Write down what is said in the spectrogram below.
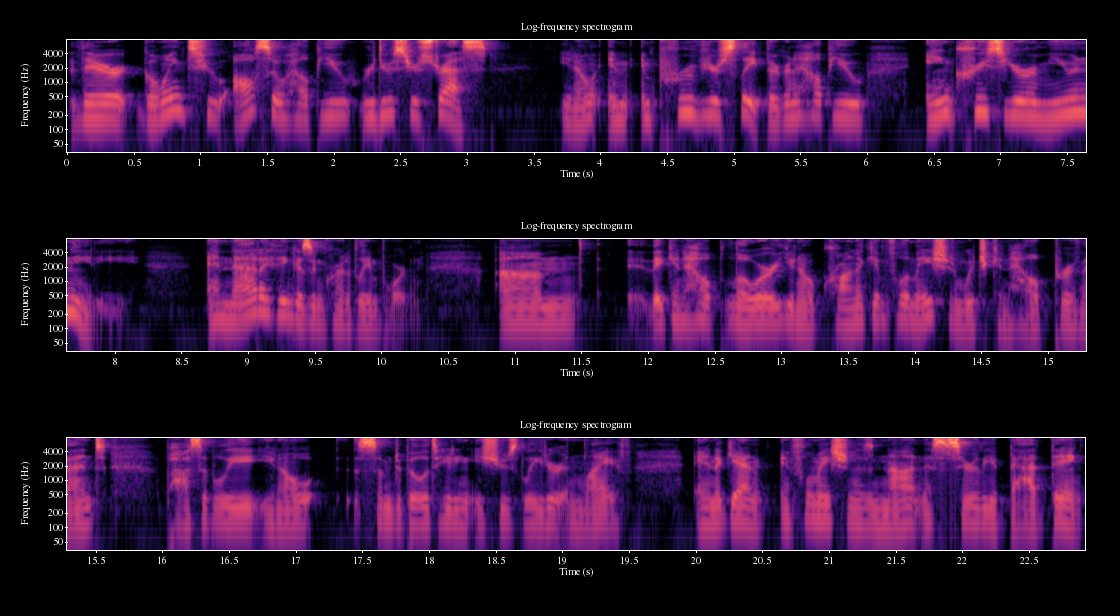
they're going to also help you reduce your stress you know, Im- improve your sleep. They're going to help you increase your immunity. And that I think is incredibly important. Um, they can help lower, you know, chronic inflammation, which can help prevent possibly, you know, some debilitating issues later in life. And again, inflammation is not necessarily a bad thing.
